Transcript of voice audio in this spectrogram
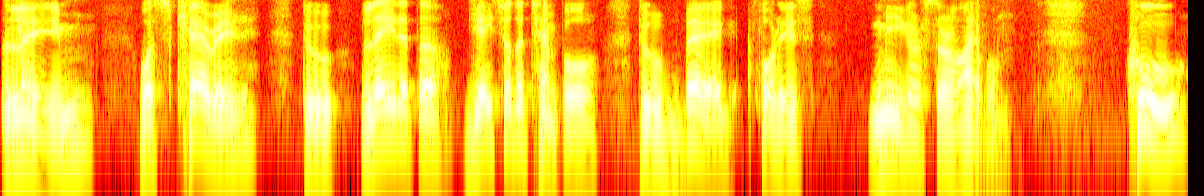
lame, was carried to laid at the gates of the temple to beg for his meager survival. Who,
